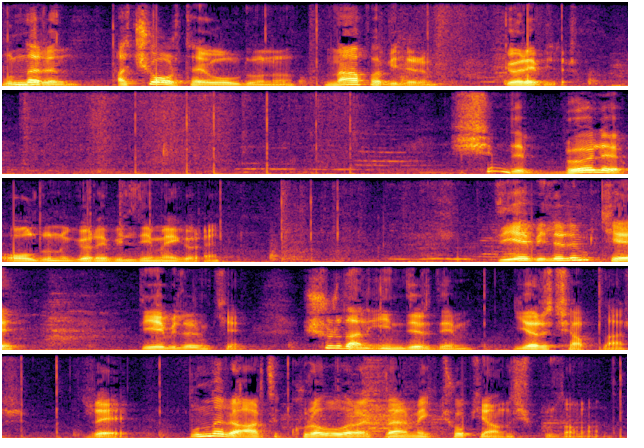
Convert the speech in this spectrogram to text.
bunların açı ortay olduğunu ne yapabilirim? Görebilirim. Şimdi böyle olduğunu görebildiğime göre diyebilirim ki diyebilirim ki şuradan indirdiğim yarı çaplar R bunları artık kural olarak vermek çok yanlış bu zamanda.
